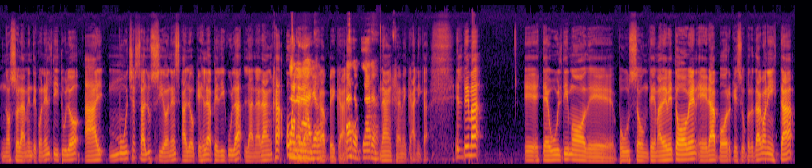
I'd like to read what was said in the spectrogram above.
no solamente con el título, hay muchas alusiones a lo que es la película La Naranja o Naranja Mecánica. Claro, claro. Naranja Mecánica. El tema, eh, este último de, puso un tema de Beethoven, era porque su protagonista,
